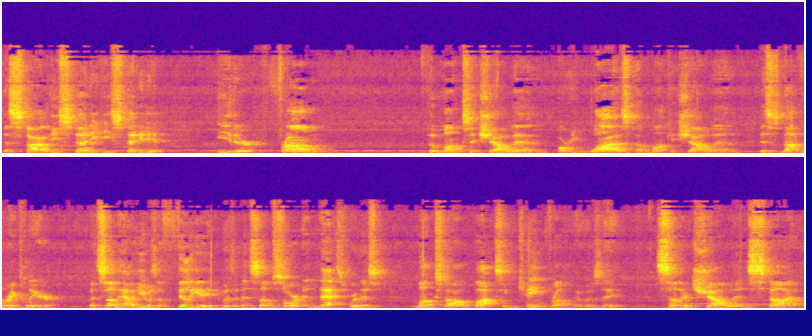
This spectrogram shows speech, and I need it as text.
the style he studied, he studied it either from the monks at Shaolin or he was a monk at Shaolin. This is not very clear, but somehow he was affiliated with them in some sort, and that's where this monk style boxing came from. It was a southern Shaolin style.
